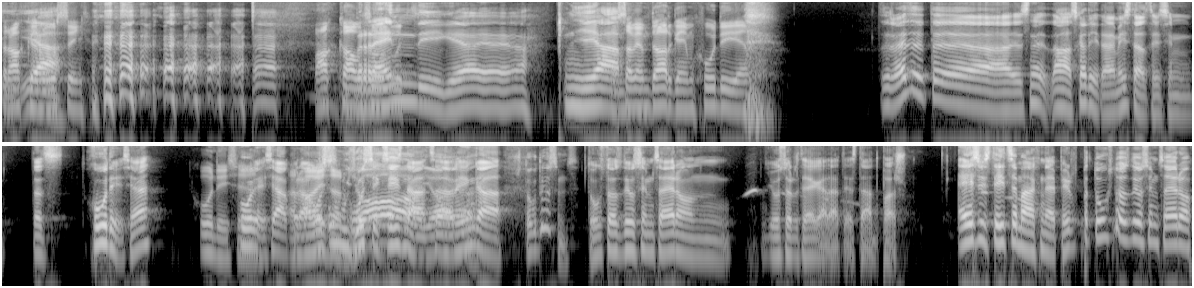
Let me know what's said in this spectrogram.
Traka Jā. Pakaus uzlikt Brandīgi, jā, jā, jā. Jā, ar saviem dārgajiem hudijiem. redziet, es ne, ā, skatītājiem izstāstīsim. Tas hūdijs, jā? Hudijs. Hūdijs, jā, kurā vaizaru. Jā, Usiks iznāca jā, jā. ringā. Štuk 200. 1200 eiro, un jūs varat iegādāties tādu pašu. Es visticamāk nepirku par 1200 eiro,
